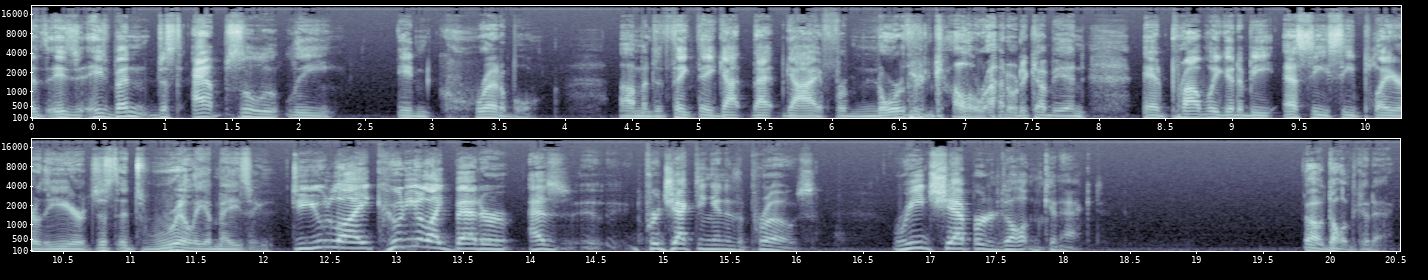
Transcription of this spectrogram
He's, he's been just absolutely incredible. Um, and to think they got that guy from Northern Colorado to come in and probably going to be SEC Player of the Year. Just it's really amazing. Do you like who do you like better as projecting into the pros, Reed Sheppard or Dalton Knecht? Oh, Dalton Knecht.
